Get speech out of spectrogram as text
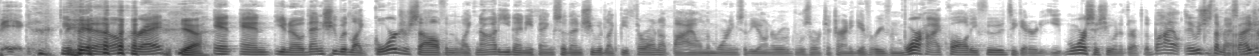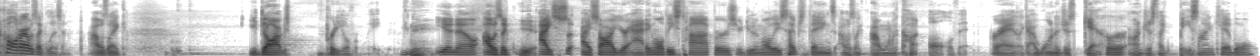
big, you know, right? Yeah. And and you know, then she would like gorge herself and like not eat anything. So then she would like be throwing up bile in the morning. So the owner would resort to trying to give her even more high quality food to get her to eat more. So she wouldn't throw up the bile. It was just a mess. And I just called her. I was like, listen, I was like, your dog's pretty overweight. You know, I was like, I I saw you're adding all these toppers, you're doing all these types of things. I was like, I want to cut all of it, right? Like, I want to just get her on just like baseline kibble,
